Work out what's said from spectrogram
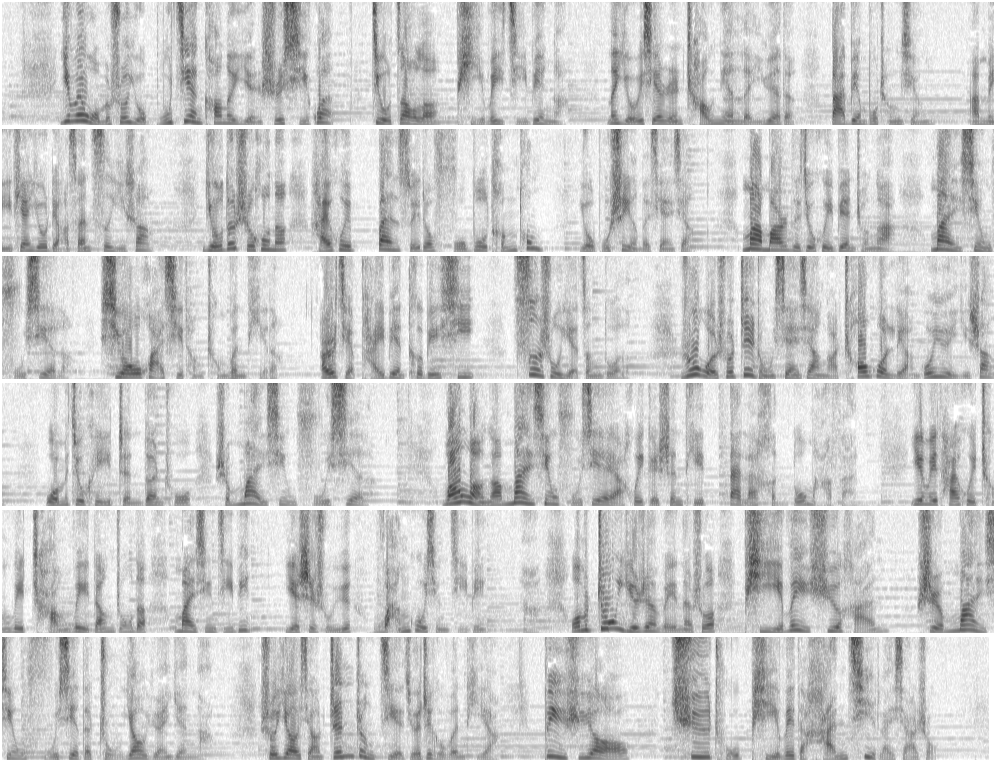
因为我们说有不健康的饮食习惯，就造了脾胃疾病啊。那有一些人常年累月的大便不成形啊，每天有两三次以上，有的时候呢还会伴随着腹部疼痛，有不适应的现象，慢慢的就会变成啊慢性腹泻了，消化系统成问题了，而且排便特别稀。次数也增多了。如果说这种现象啊超过两个月以上，我们就可以诊断出是慢性腹泻了。往往啊，慢性腹泻呀会给身体带来很多麻烦，因为它会成为肠胃当中的慢性疾病，也是属于顽固性疾病啊。我们中医认为呢，说脾胃虚寒是慢性腹泻的主要原因呐。说要想真正解决这个问题呀。必须要驱除脾胃的寒气来下手，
